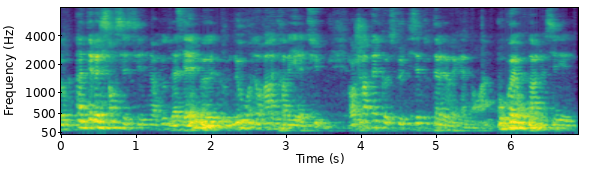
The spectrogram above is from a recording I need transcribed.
Donc intéressant ces scénarios de l'ADEME, euh, nous on aura à travailler là-dessus. Alors je rappelle que ce que je disais tout à l'heure également, hein. pourquoi on parle de ces,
